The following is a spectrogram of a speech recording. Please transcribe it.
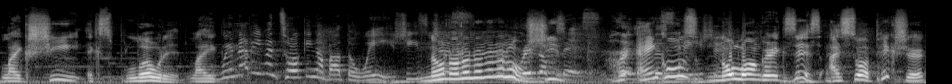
like she exploded. Like We're not even talking about the weight. She's no, no, just no, no, no, no, no. rhythm She's her ankles no longer exist. I saw a picture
